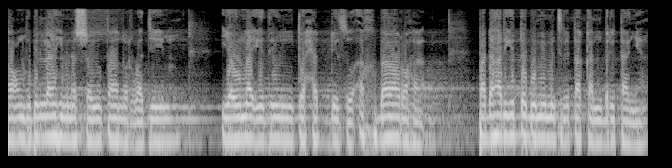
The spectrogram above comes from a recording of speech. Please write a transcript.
A'udzu billahi minasyaitonir rajim. Yauma idzin tuhaddisu akhbaraha. Pada hari itu bumi menceritakan beritanya.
